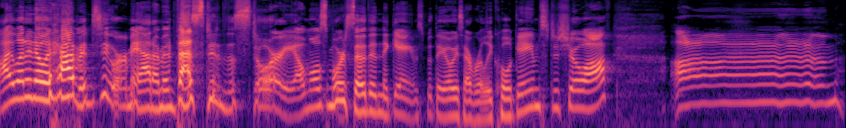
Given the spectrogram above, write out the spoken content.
I want to know what happened to her, man. I'm invested in the story almost more so than the games, but they always have really cool games to show off. Um,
